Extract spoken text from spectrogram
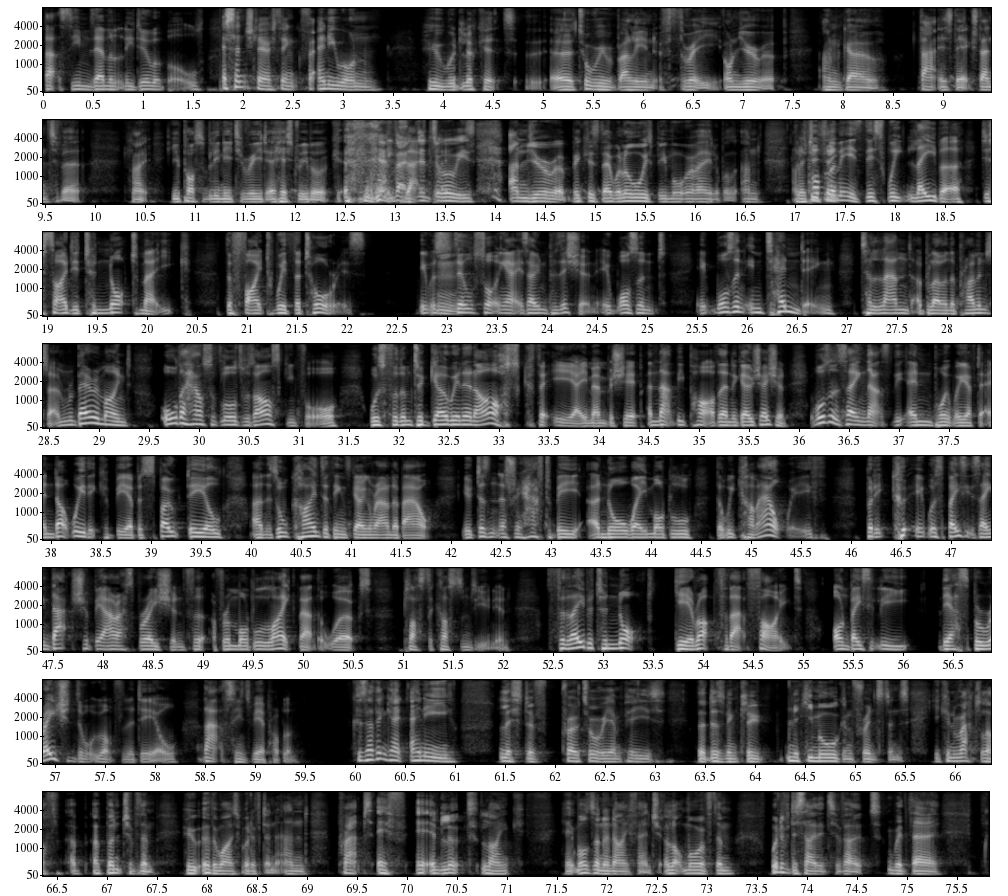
that seems eminently doable. Essentially, I think for anyone who would look at a Tory rebellion of three on Europe and go, that is the extent of it. Like you possibly need to read a history book about the Exactly. Tories and Europe because there will always be more available. And, and The problem think is this week Labour decided to not make the fight with the Tories. It was still sorting out its own position. It wasn't. It wasn't intending to land a blow on the prime minister. And bear in mind, all the House of Lords was asking for was for them to go in and ask for EA membership, and that be part of their negotiation. It wasn't saying that's the end point where you have to end up with. It could be a bespoke deal, and there's all kinds of things going around about. It doesn't necessarily have to be a Norway model that we come out with but it could, it was basically saying that should be our aspiration for for a model like that that works plus the customs union for labour to not gear up for that fight on basically the aspirations of what we want from the deal that seems to be a problem Because I think any list of pro Tory MPs that doesn't include Nicky Morgan, for instance, you can rattle off a, a bunch of them who otherwise would have done. And perhaps if it had looked like it was on a knife edge, a lot more of them would have decided to vote with their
